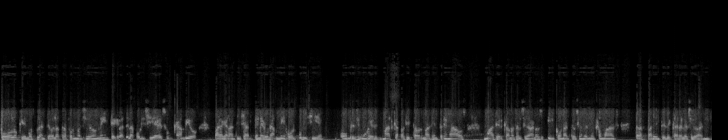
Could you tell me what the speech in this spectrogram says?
todo lo que hemos planteado la transformación integral de la policía es un cambio para garantizar tener una mejor policía, hombres y mujeres más capacitados, más entrenados, más cercanos al ciudadano y con actuaciones mucho más transparentes de cara a la ciudadanía.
